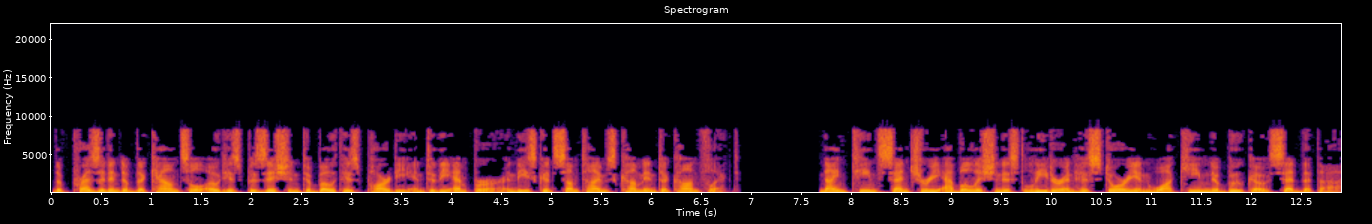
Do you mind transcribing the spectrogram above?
The President of the Council owed his position to both his party and to the Emperor and these could sometimes come into conflict. 19th-century abolitionist leader and historian Joaquim Nabuco said that the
